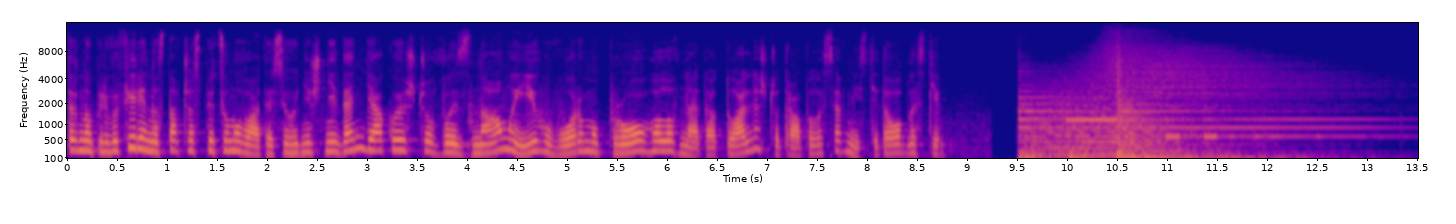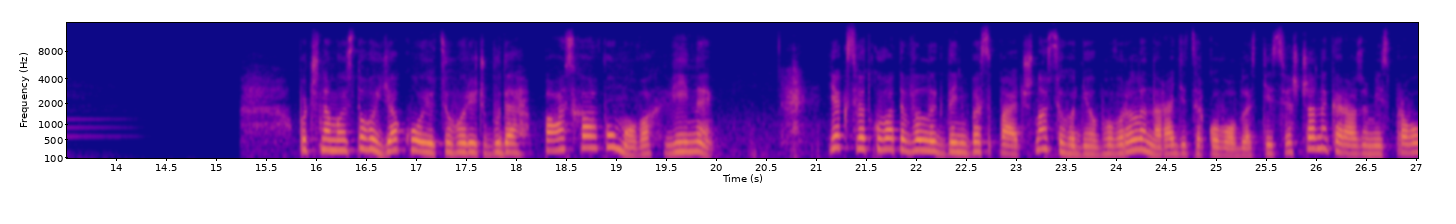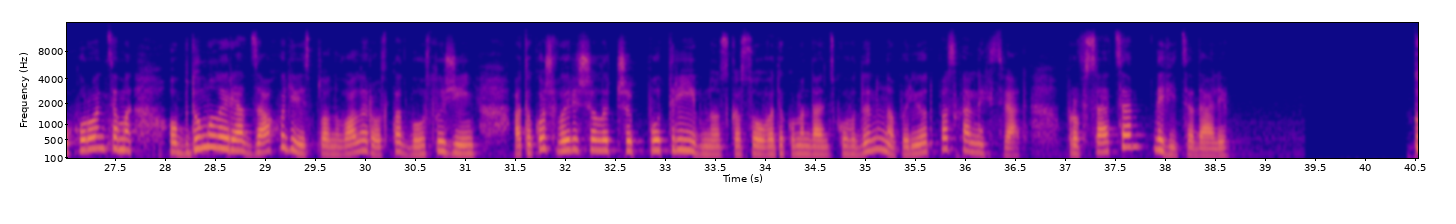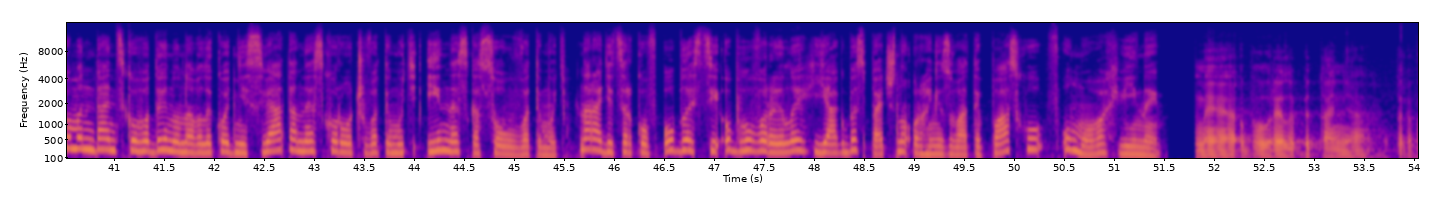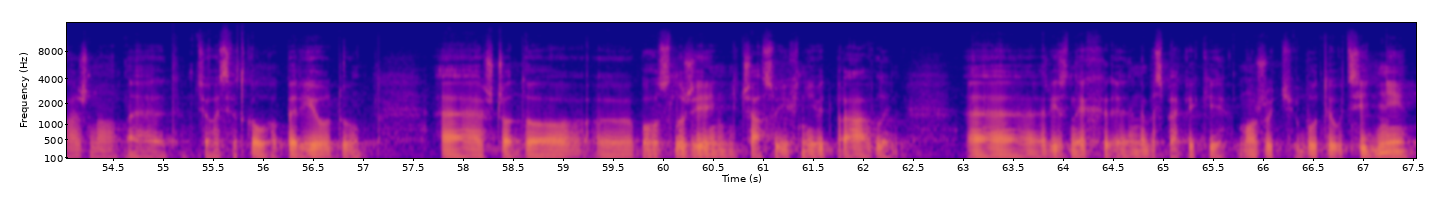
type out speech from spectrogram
Тернопіль в ефірі настав час підсумувати сьогоднішній день. Дякую, що ви з нами і говоримо про головне та актуальне, що трапилося в місті та області. Почнемо із того, якою цьогоріч буде Пасха в умовах війни. Як святкувати Великдень безпечно, сьогодні обговорили на Раді церков області. Священики разом із правоохоронцями обдумали ряд заходів і спланували розклад богослужінь. А також вирішили, чи потрібно скасовувати комендантську годину на період пасхальних свят. Про все це дивіться далі. Комендантську годину на великодні свята не скорочуватимуть і не скасовуватимуть. На раді церков області обговорили, як безпечно організувати Пасху в умовах війни. Ми обговорили питання переважно е, цього святкового періоду е, щодо е, богослужінь, часу їхніх відправлень, різних небезпек, які можуть бути у ці дні.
